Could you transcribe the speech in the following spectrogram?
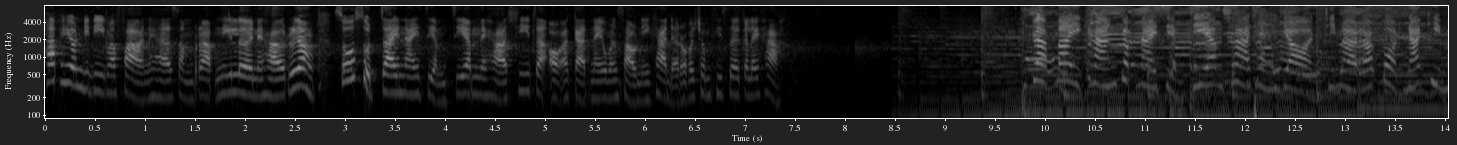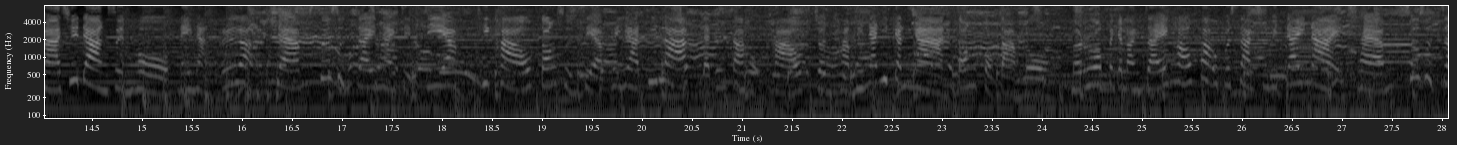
ภาพยนตร์ดีๆมาฝากนะคะสำหรับนี่เลยนะคะ เรื่องสู้สุดใจนายเจียมเจียมนะคะ ที่จะออกอากาศในวันเสาร์นี้ค่ะ เดี๋ยวเราไปชมทีเซอร์กันเลยค่ะ กลับมาอีกครั้งกับนายเจียมเจียมชาแทฮยอนที่มารับบทนักขี่ม้าชื่อดังซึนโฮในหนังเรื่องแชมป์ซื่อสุดใจนายเจียมเจียม ที่เขาต้องสูญเสียภรรยาที่รักและดวงตาของเขาจนทำให้หน้าที่การงานต้องตกต่ำลง มาร่วมเป็นกำลังใจให้เขาฝ่าอุปสรรคชีวิตได้ในแชมป์สู้สุดใจ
